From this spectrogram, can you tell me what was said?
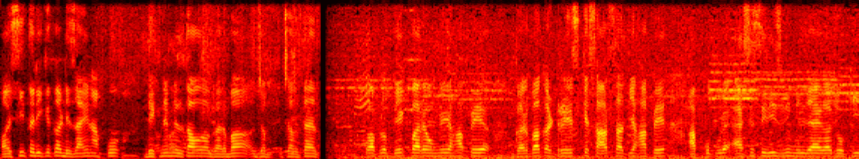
और इसी तरीके का डिज़ाइन आपको देखने मिलता होगा, गरबा जब चलता है। तो आप लोग देख पा रहे होंगे यहाँ पे गरबा का ड्रेस के साथ साथ यहाँ पे आपको पूरा एसेसरीज भी मिल जाएगा जो कि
